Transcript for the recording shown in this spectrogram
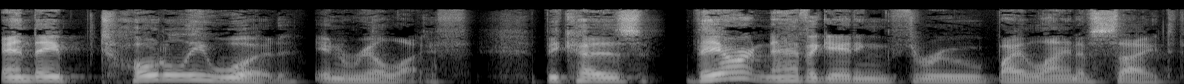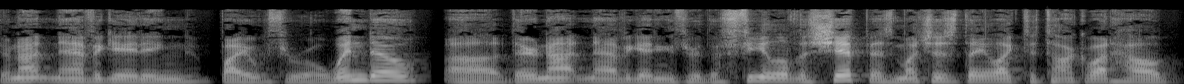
and they totally would in real life because they aren't navigating through by line of sight. They're not navigating by through a window. Uh, they're not navigating through the feel of the ship as much as they like to talk about how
